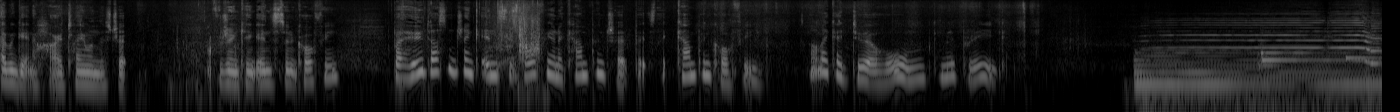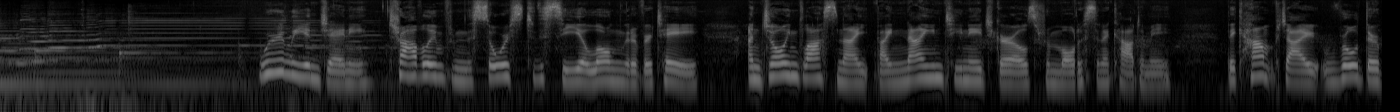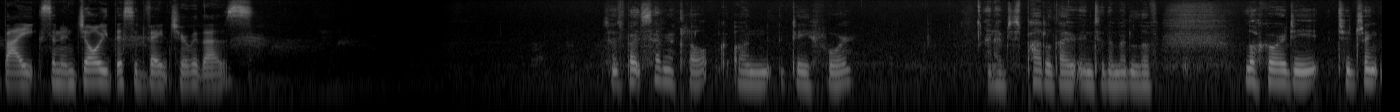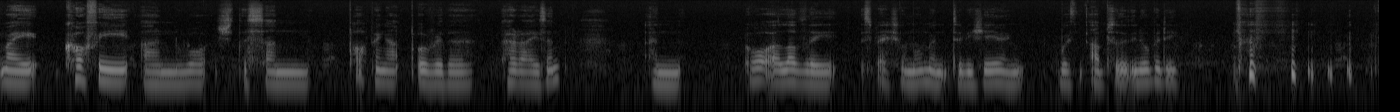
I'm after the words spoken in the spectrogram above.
I've been getting a hard time on this trip for drinking instant coffee. But who doesn't drink instant coffee on a camping trip? It's like camping coffee. It's not like I do at home. Give me a break. We're Lee and Jenny, travelling from the source to the sea along the River Tay, and joined last night by nine teenage girls from Morrison Academy. They camped out, rode their bikes, and enjoyed this adventure with us. So it's about seven o'clock on day four, and I've just paddled out into the middle of Loch Ordie to drink my coffee and watch the sun popping up over the horizon. And what a lovely, special moment to be sharing with absolutely nobody.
